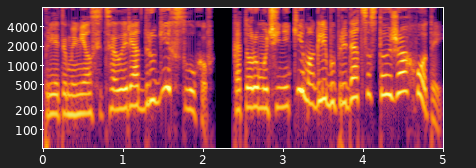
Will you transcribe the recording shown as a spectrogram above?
При этом имелся целый ряд других слухов, которым ученики могли бы предаться с той же охотой.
